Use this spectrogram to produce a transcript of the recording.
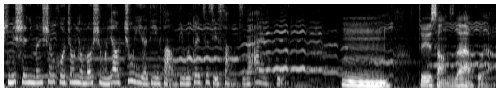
平时你们生活中有没有什么要注意的地方？比如对自己嗓子的爱护？嗯，对于嗓子的爱护呀，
